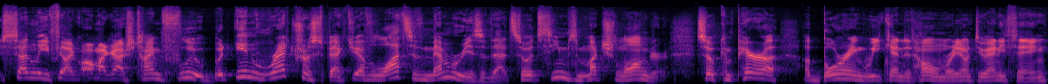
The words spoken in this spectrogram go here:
suddenly you feel like, oh my gosh, time flew. But in retrospect, you have lots of memories of that. So it seems much longer. So compare a, a boring weekend at home where you don't do anything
